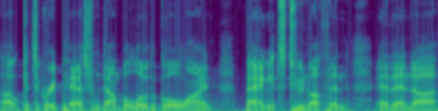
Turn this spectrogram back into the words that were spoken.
uh, gets a great pass from down below the goal line. Bang! It's two nothing, and then. Uh,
